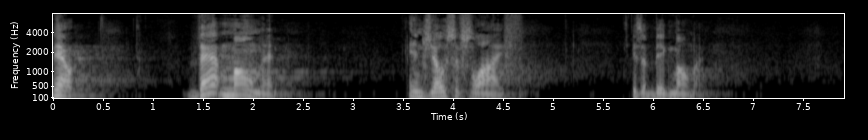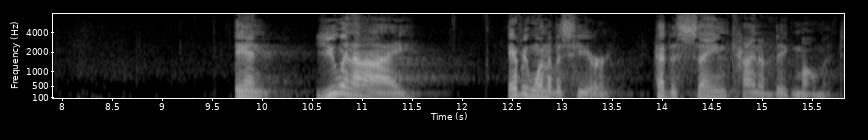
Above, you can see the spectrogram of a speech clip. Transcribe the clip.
Now, that moment in Joseph's life is a big moment. And you and I, every one of us here, had the same kind of big moment.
